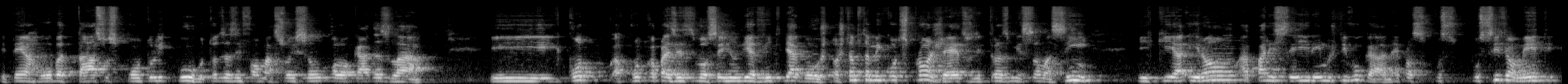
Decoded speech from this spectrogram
e tem arroba taços.licurgo. Todas as informações são colocadas lá e conto, conto, com a presença de vocês no dia 20 de agosto. Nós estamos também com outros projetos de transmissão assim e que irão aparecer e iremos divulgar, né? Possivelmente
